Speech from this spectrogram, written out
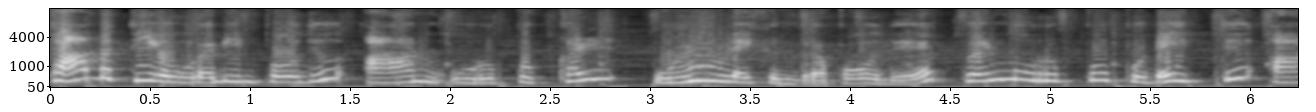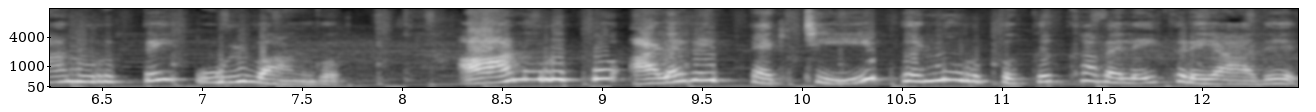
தாம்பத்திய உறவின் போது ஆண் உறுப்புகள் உள்நுழைகின்ற போது பெண் உறுப்பு புடைத்து ஆண் உறுப்பை உள்வாங்கும் ஆணுறுப்பு அளவை பற்றி பெண் உறுப்புக்கு கவலை கிடையாது.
